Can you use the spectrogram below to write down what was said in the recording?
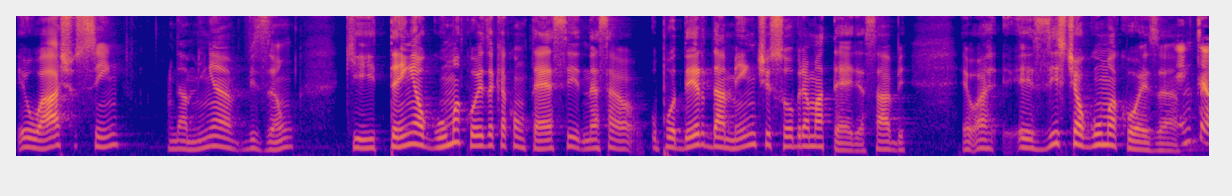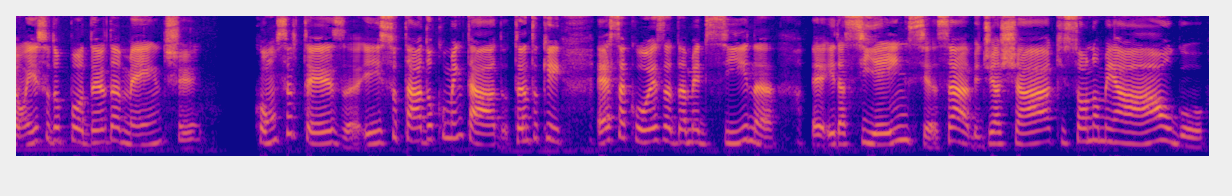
Eu acho sim, na minha visão, que tem alguma coisa que acontece nessa o poder da mente sobre a matéria, sabe? Eu, existe alguma coisa. Então, isso do poder da mente com certeza. E isso está documentado. Tanto que essa coisa da medicina é, e da ciência, sabe? De achar que só nomear algo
